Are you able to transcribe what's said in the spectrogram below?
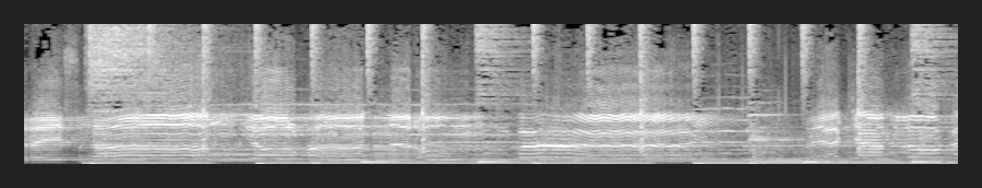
ត្រីស្ងំខ្យល់ផាត់រំភើយព្រះអាចារ្យលោក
